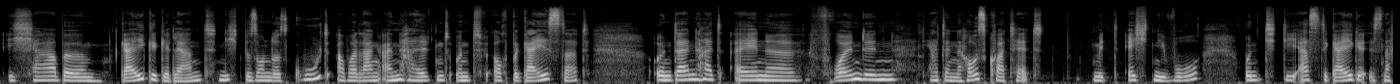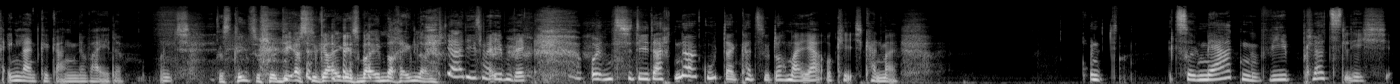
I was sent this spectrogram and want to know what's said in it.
Ich habe Geige gelernt, nicht besonders gut, aber lang anhaltend und auch begeistert. Und dann hat eine Freundin, die hatte ein Hausquartett mit echt Niveau und die erste Geige ist nach England gegangen eine Weile. Und das klingt so schön. Die erste Geige ist mal eben nach England. ja, die ist mal eben weg. Und die dachten, na gut, dann kannst du doch mal, ja, okay, ich kann mal. Und zu merken, wie plötzlich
